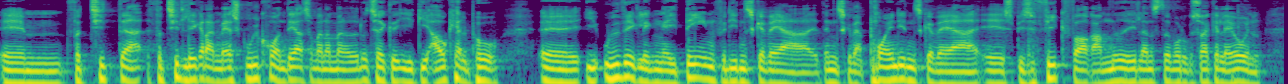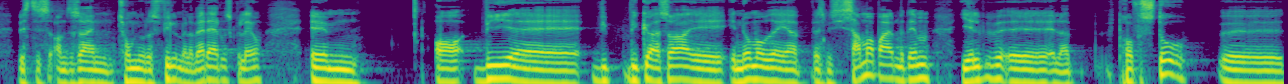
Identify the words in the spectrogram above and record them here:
Øhm, for, tit der, for tit ligger der en masse guldkorn der, som man, man er nødt til at give afkald på øh, i udviklingen af ideen, fordi den skal være, den skal være pointy, den skal være øh, specifik for at ramme ned et eller andet sted, hvor du så kan lave en, hvis det, om det så er en to minutters film, eller hvad det er, du skal lave. Øhm, og vi, øh, vi, vi gør så øh, en nummer ud af at hvad skal man sige, samarbejde med dem, hjælpe øh, eller prøve at forstå øh,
